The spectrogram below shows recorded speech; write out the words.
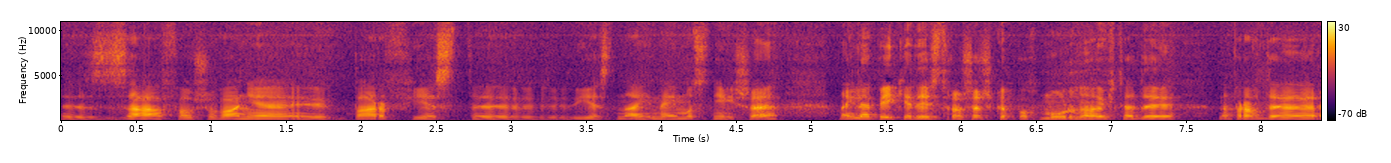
y, zafałszowanie y, barw jest, y, jest naj, najmocniejsze. Najlepiej, kiedy jest troszeczkę pochmurno i wtedy naprawdę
